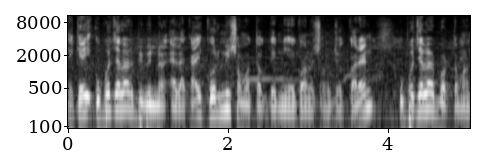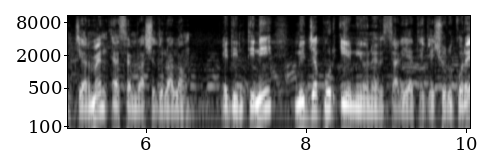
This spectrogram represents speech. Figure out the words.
থেকেই উপজেলার বিভিন্ন এলাকায় কর্মী সমর্থকদের নিয়ে গণসংযোগ করেন উপজেলার বর্তমান chairman S M Rashedul Alam. এদিন তিনি মির্জাপুর ইউনিয়নের সারিয়া থেকে শুরু করে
